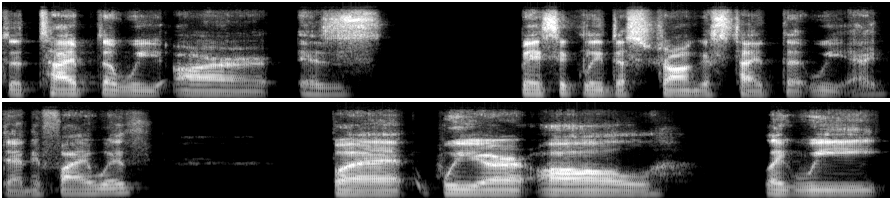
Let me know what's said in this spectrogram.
the type that we are is basically the strongest type that we identify with, but we are all like we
